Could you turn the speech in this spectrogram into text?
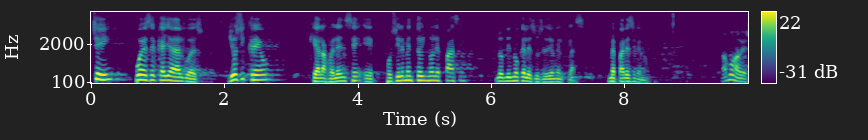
Sí, puede ser que haya algo de eso. Yo sí creo que a la Juelense eh, posiblemente hoy no le pase lo mismo que le sucedió en el Clásico. Me parece que no. Vamos a ver.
